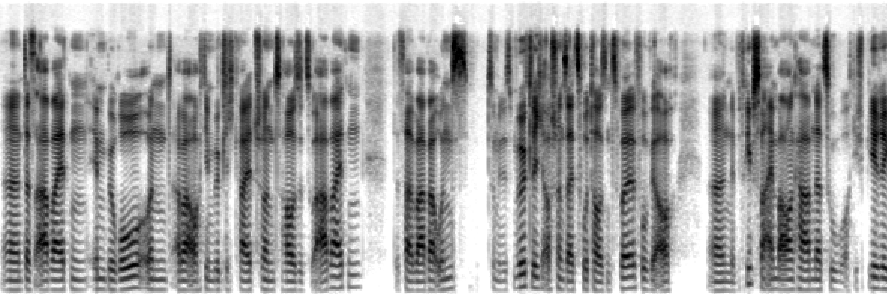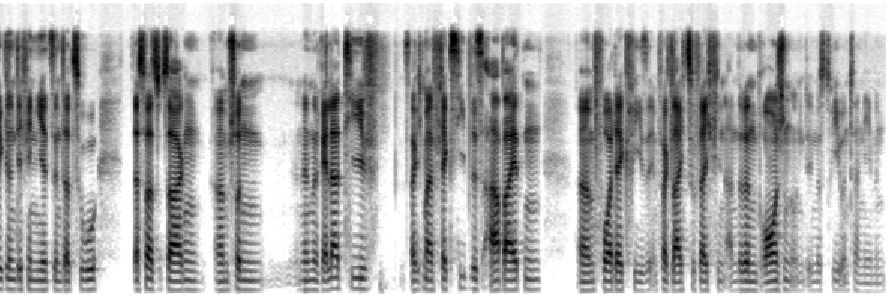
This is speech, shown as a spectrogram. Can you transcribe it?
äh, das Arbeiten im Büro und aber auch die Möglichkeit, schon zu Hause zu arbeiten. Deshalb war bei uns zumindest möglich, auch schon seit 2012, wo wir auch äh, eine Betriebsvereinbarung haben dazu, wo auch die Spielregeln definiert sind dazu. Das war sozusagen ähm, schon ein relativ, sage ich mal, flexibles Arbeiten ähm, vor der Krise im Vergleich zu vielleicht vielen anderen Branchen und Industrieunternehmen.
